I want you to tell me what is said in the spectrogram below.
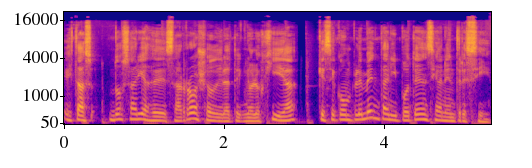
estas dos áreas de desarrollo de la tecnología que se complementan y potencian entre sí.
